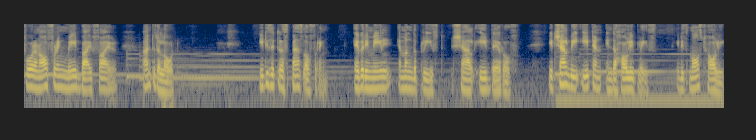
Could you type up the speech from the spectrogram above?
for an offering made by fire unto the Lord. It is a trespass offering. Every male among the priests shall eat thereof. It shall be eaten in the holy place. It is most holy.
